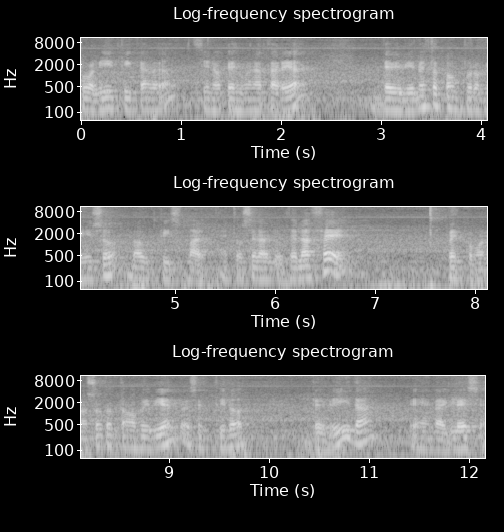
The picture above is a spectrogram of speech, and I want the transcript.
política, ¿verdad? Sino que es una tarea de vivir nuestro compromiso bautismal. Entonces la luz de la fe, pues como nosotros estamos viviendo ese estilo de vida en la iglesia,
